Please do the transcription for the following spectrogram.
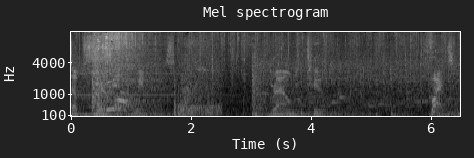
Sub-Zero wins. Round two. Fight!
